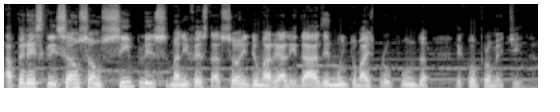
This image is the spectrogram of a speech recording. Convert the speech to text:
A prescrição são simples manifestações de uma realidade muito mais profunda e comprometida.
